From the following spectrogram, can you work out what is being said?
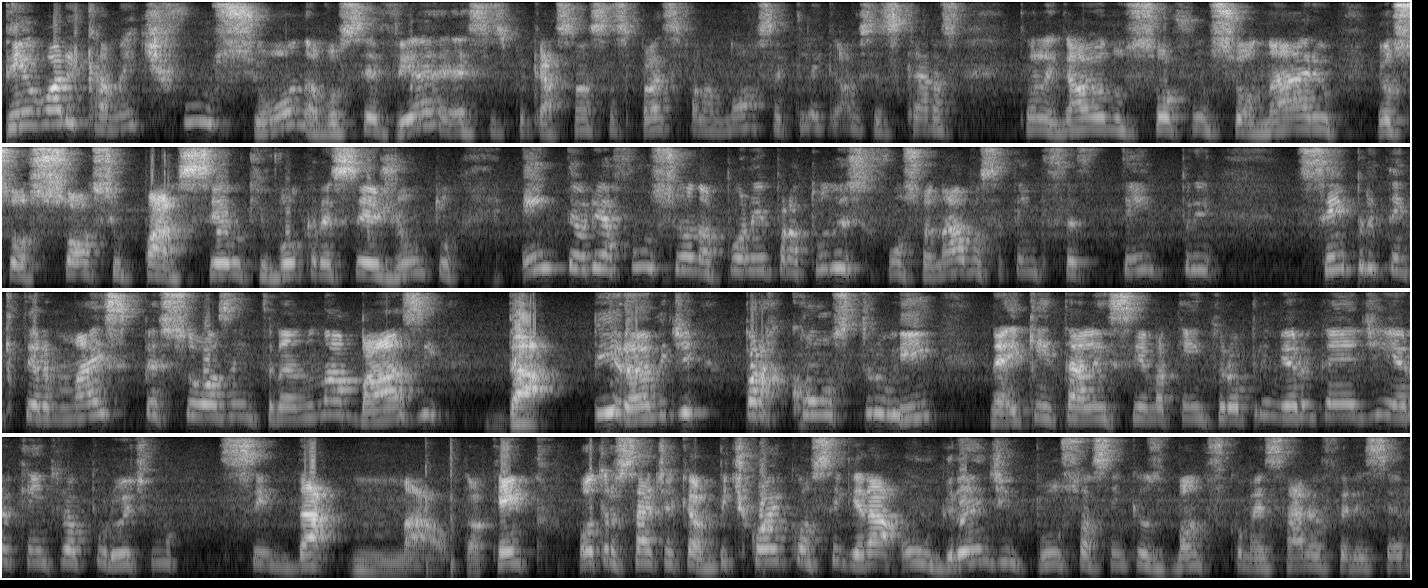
teoricamente funciona. Você vê essa explicação, essas palestras e fala: nossa, que legal, esses caras tão legal. Eu não sou funcionário, eu sou sócio parceiro que vou crescer junto. Em teoria funciona, porém, para tudo isso funcionar, você tem que ser sempre sempre tem que ter mais pessoas entrando na base da pirâmide para construir, né? E quem está lá em cima, quem entrou primeiro ganha dinheiro, quem entrou por último se dá mal, tá ok? Outro site aqui, ó, Bitcoin conseguirá um grande impulso assim que os bancos começarem a oferecer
